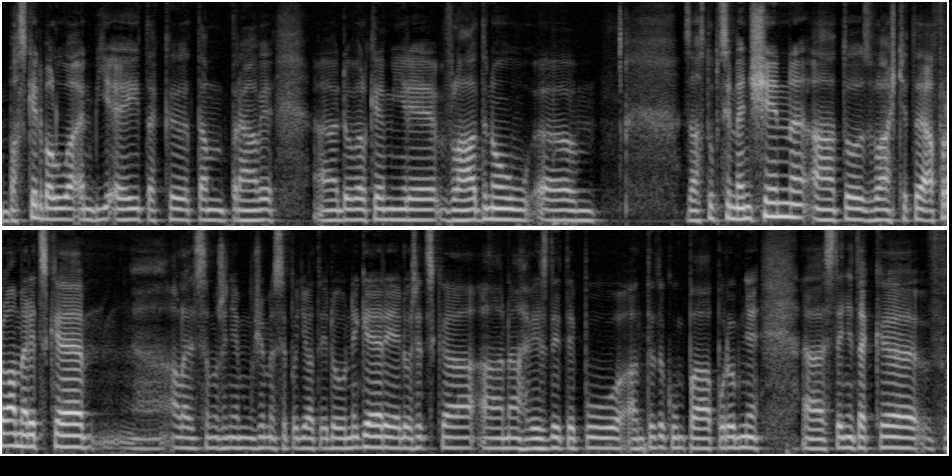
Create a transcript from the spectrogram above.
basketbalu a NBA, tak eh, tam právě eh, do velké míry vládnou ehm, zástupci menšin a to zvláště té afroamerické, ale samozřejmě můžeme se podívat i do Nigérie, do Řecka a na hvězdy typu Antetokumpa a podobně. Stejně tak v,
